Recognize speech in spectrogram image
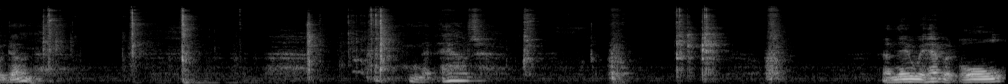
we're done. Bring that out. And there we have it. All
